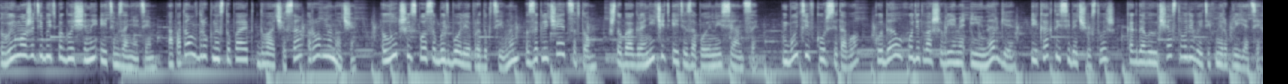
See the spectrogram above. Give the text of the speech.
Вы можете быть поглощены этим занятием, а потом вдруг наступает 2 часа ровно ночи. Лучший способ быть более продуктивным заключается в том, чтобы ограничить эти запойные сеансы. Будьте в курсе того, куда уходит ваше время и энергия, и как ты себя чувствуешь, когда вы участвовали в этих мероприятиях.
